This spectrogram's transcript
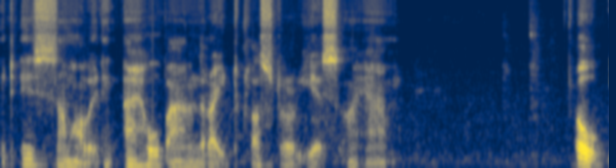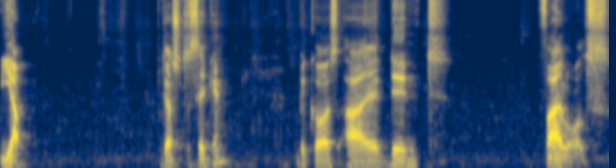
It is somehow waiting. I hope I'm in the right cluster. Yes, I am. Oh, yeah. Just a second, because I didn't firewalls.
